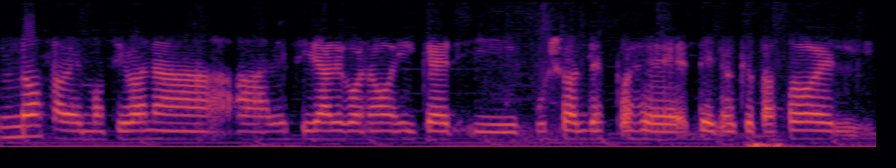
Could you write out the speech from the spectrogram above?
no sabemos si van a, decir algo, ¿no? Iker y Puyol después de, lo que pasó el,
